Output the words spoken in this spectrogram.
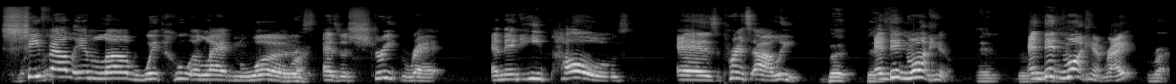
She What- fell in love with who Aladdin was Right. as a street rat, and then he posed as Prince Ali but and didn't want him and, the and didn't want him, right? Right.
